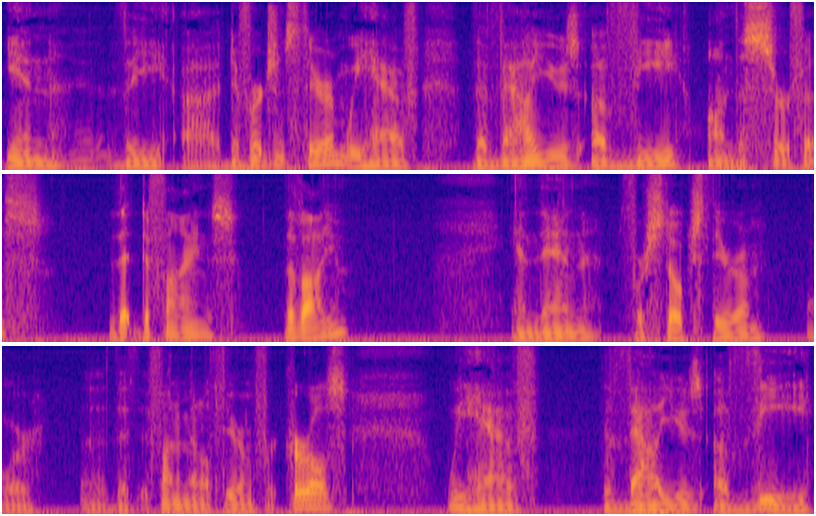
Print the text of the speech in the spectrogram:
In the uh, divergence theorem, we have the values of V on the surface that defines the volume. And then for Stokes' theorem, or uh, the, the fundamental theorem for curls, we have the values of V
